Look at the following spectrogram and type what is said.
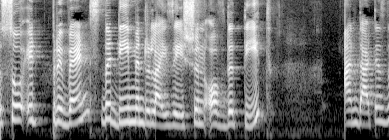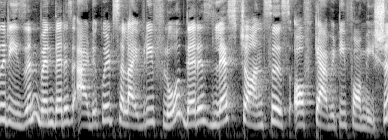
so it prevents the demineralization of the teeth and that is the reason when there is adequate salivary flow there is less chances of cavity formation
